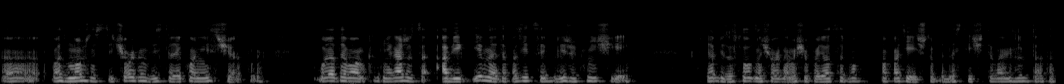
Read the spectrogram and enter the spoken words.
э, возможности черных здесь далеко не исчерпаны. Более того, как мне кажется, объективно эта позиция ближе к ничьей. Хотя, безусловно, черным еще придется попотеть, чтобы достичь этого результата.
